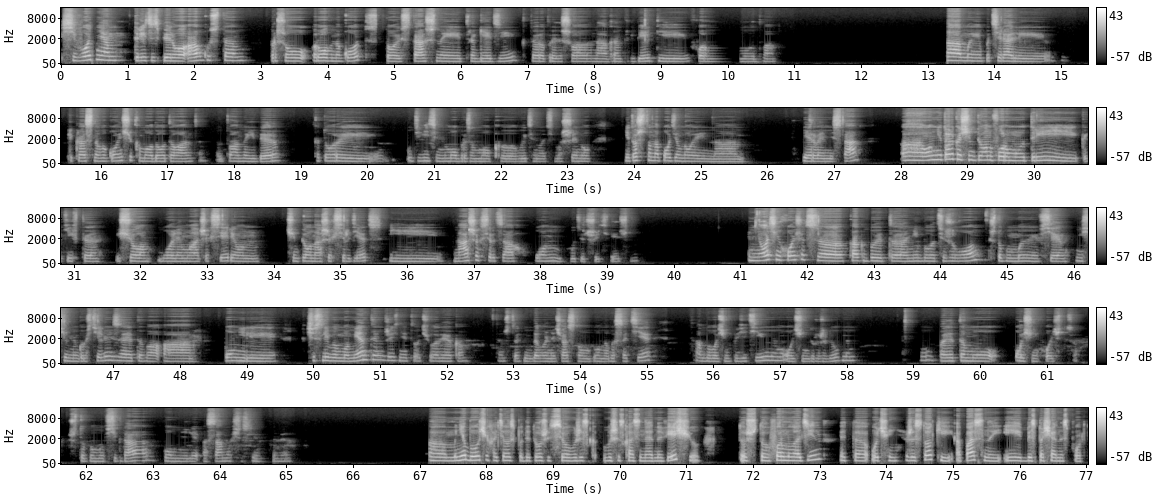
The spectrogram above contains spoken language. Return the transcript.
Сегодня, 31 августа, прошел ровно год с той страшной трагедии, которая произошла на Гран-при Бельгии Формулы 2. Да, мы потеряли прекрасного гонщика, молодого таланта, Антуана Ебера, который удивительным образом мог э, вытянуть машину не то что на подиум, но и на первые места – он не только чемпион Формулы 3 и каких-то еще более младших серий, он чемпион наших сердец, и в наших сердцах он будет жить вечно. Мне очень хочется, как бы это ни было тяжело, чтобы мы все не сильно грустили из-за этого, а помнили счастливые моменты в жизни этого человека, потому что довольно часто он был на высоте, он был очень позитивным, очень дружелюбным. Ну, поэтому очень хочется, чтобы мы всегда помнили о самых счастливых моментах. А, мне бы очень хотелось подытожить все вышесказанное одной вещью, то, что Формула-1 — это очень жестокий, опасный и беспощадный спорт.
